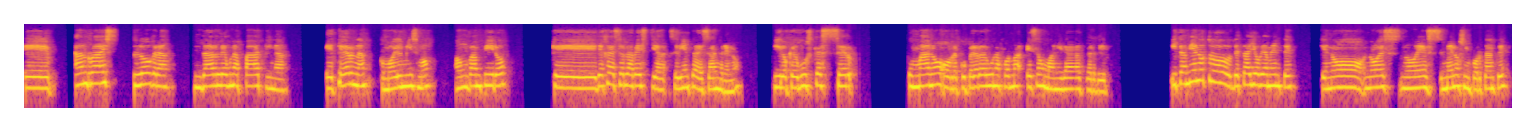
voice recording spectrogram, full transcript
eh, Anne Rice logra darle una pátina eterna, como él mismo, a un vampiro que deja de ser la bestia sedienta de sangre, ¿no? Y lo que busca es ser humano o recuperar de alguna forma esa humanidad perdida. Y también otro detalle, obviamente, que no, no, es, no es menos importante,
